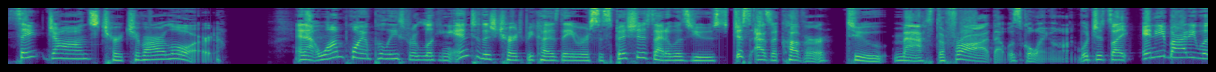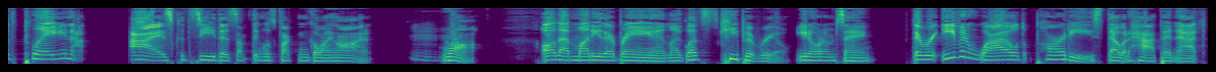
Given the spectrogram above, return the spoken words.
St. John's Church of Our Lord. And at one point, police were looking into this church because they were suspicious that it was used just as a cover to mask the fraud that was going on, which is like anybody with plain eyes could see that something was fucking going on Mhm. wrong. All that money they're bringing in, like, let's keep it real. You know what I'm saying? There were even wild parties that would happen at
